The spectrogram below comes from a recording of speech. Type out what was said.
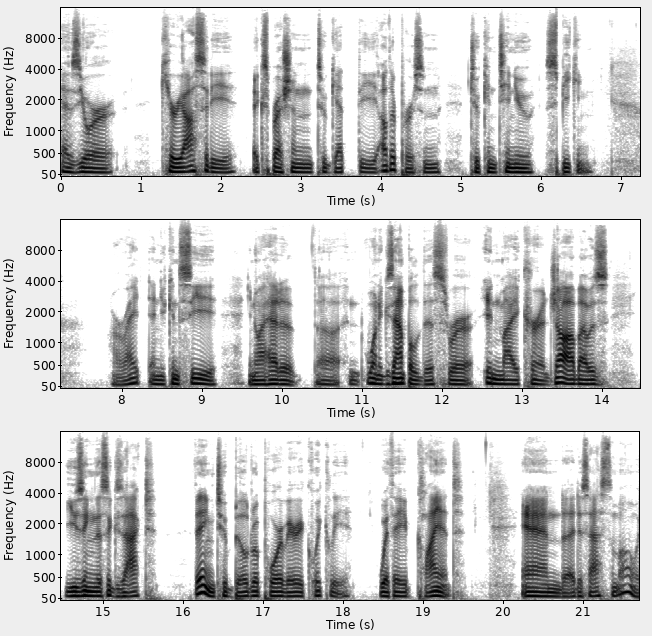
as your curiosity expression to get the other person to continue speaking. All right, and you can see, you know, I had a uh, one example of this where in my current job I was using this exact thing to build rapport very quickly with a client, and I just asked them, "Oh,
